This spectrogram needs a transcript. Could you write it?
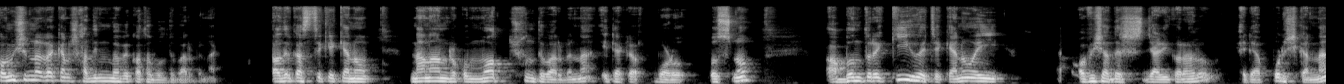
কমিশনাররা কেন স্বাধীনভাবে কথা বলতে পারবে না? তাদের কাছ থেকে কেন নানান রকম মত শুনতে পারবেন না? এটা একটা বড় প্রশ্ন। আভ্যন্তরে কি হয়েছে? কেন এই অফিস আদেশ জারি করা হলো, এটা পরিষ্কার না।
